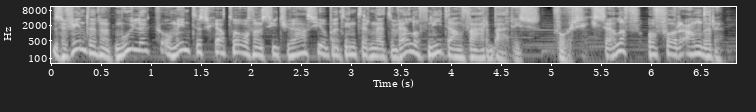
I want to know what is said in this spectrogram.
Ze vinden het moeilijk om in te schatten of een situatie op het internet wel of niet aanvaardbaar is, voor zichzelf of voor anderen.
